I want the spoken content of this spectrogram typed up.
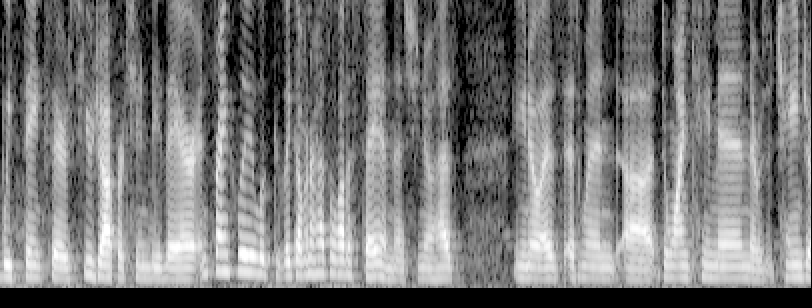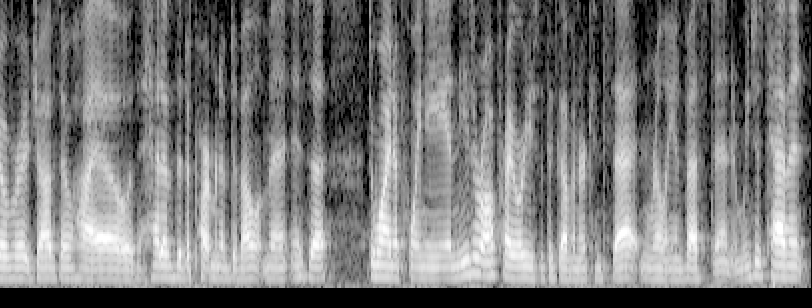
we think there's huge opportunity there, and frankly, look, the governor has a lot of say in this. You know, has you know, as, as when uh, DeWine came in, there was a changeover at Jobs Ohio. The head of the Department of Development is a DeWine appointee, and these are all priorities that the governor can set and really invest in. And we just haven't,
